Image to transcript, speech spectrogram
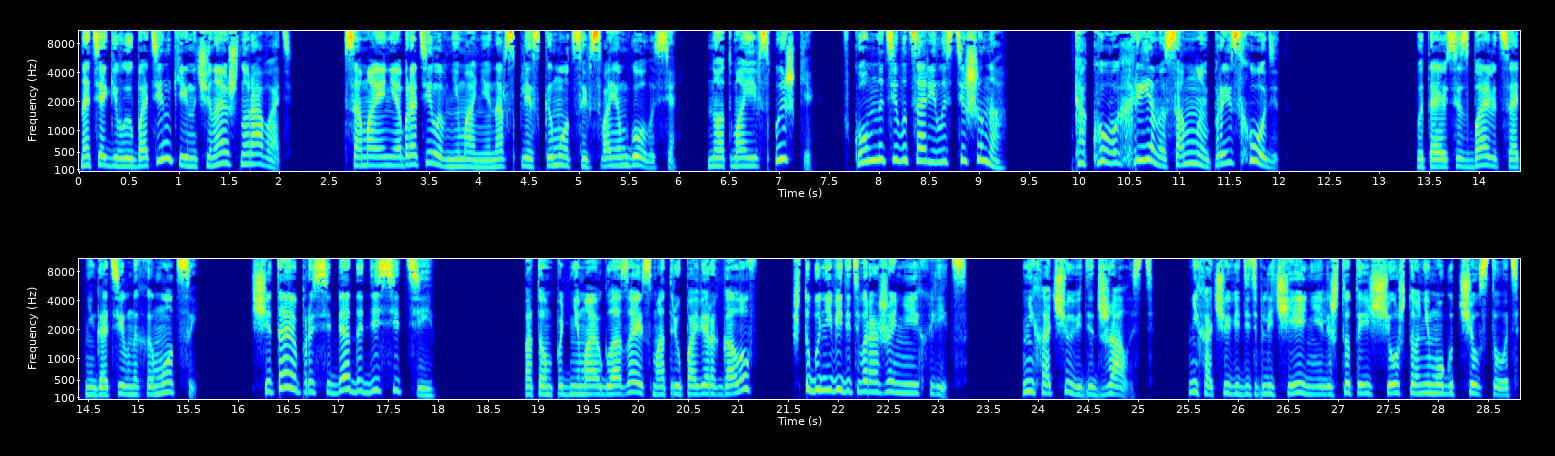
натягиваю ботинки и начинаю шнуровать. Сама я не обратила внимания на всплеск эмоций в своем голосе, но от моей вспышки в комнате воцарилась тишина. Какого хрена со мной происходит? Пытаюсь избавиться от негативных эмоций, Считаю про себя до десяти. Потом поднимаю глаза и смотрю поверх голов, чтобы не видеть выражения их лиц. Не хочу видеть жалость, не хочу видеть влечение или что-то еще, что они могут чувствовать.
